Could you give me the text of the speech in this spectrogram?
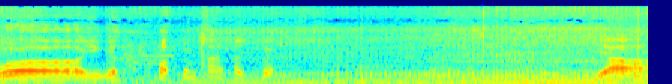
와 이거 얼마나 그 야.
